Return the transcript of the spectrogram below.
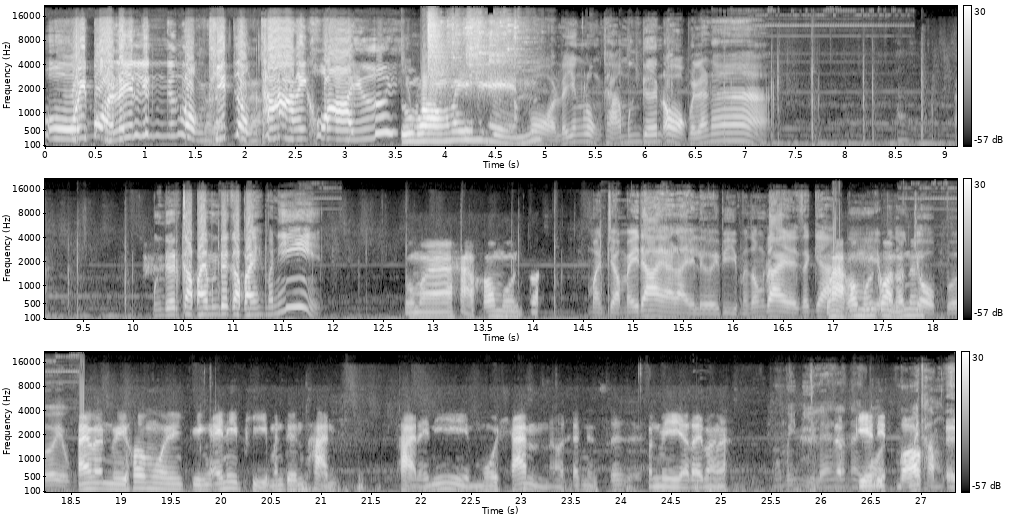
โอ้ยบอดแล้วยังยังหลงทิศหลงทางไอ้ควายเอ้ยกูมองไม่เห็นบอดแล้วยังหลงทางมึงเดินออกไปแล้วนะมึงเดินกลับไปมึงเดินกลับไปมานี่กูมาหาข้อมูลก่อน มันจะไม่ได้อะไรเลยบีมันต้องได้อะไรสักอย่างหาข้อมูลก่อนมัต้แป๊บนึองงจบเว้ยไอ้มันมีข้อมูลจริงๆไอ้นี่ผีมันเดินผ่าน ผ่านไอ้นี่ motion motion sensor มันมีอะไรบ้างนะมึง ไม่มีแรงแล้วไหน Edit บอ box ไม่ทำกู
